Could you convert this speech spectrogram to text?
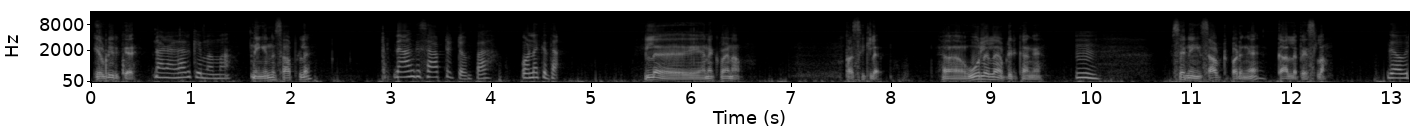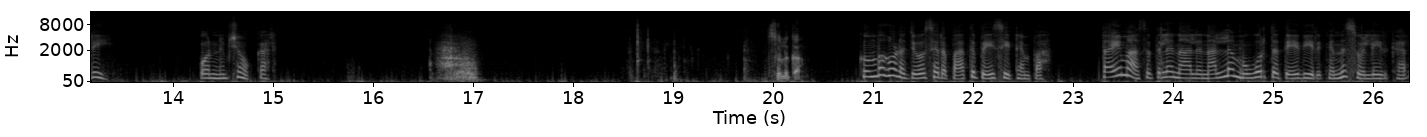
எப்படி இருக்க? நான் நல்லா இருக்கேன் மாமா. நீங்க என்ன சாப்பிடல? நாங்க சாப்பிட்டுட்டோம்ப்பா. உனக்கு தான். இல்ல எனக்கு வேணாம். பசிக்கல. அஹ், ஊர்ல எல்லாம் எப்படி இருக்காங்க? ம். சரி நீங்க சாப்பிட்டு படுங்க. காலைல பேசலாம். கௌரி ஒரு நிமிஷம் உட்கார். சொல்லுக்கா. கும்பகோண ஜோசியரை பார்த்து பேசிட்டேன்ப்பா. தை மாசத்துல நாலு நல்ல முகூர்த்த தேதி இருக்குன்னு சொல்லியிருக்கார்.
